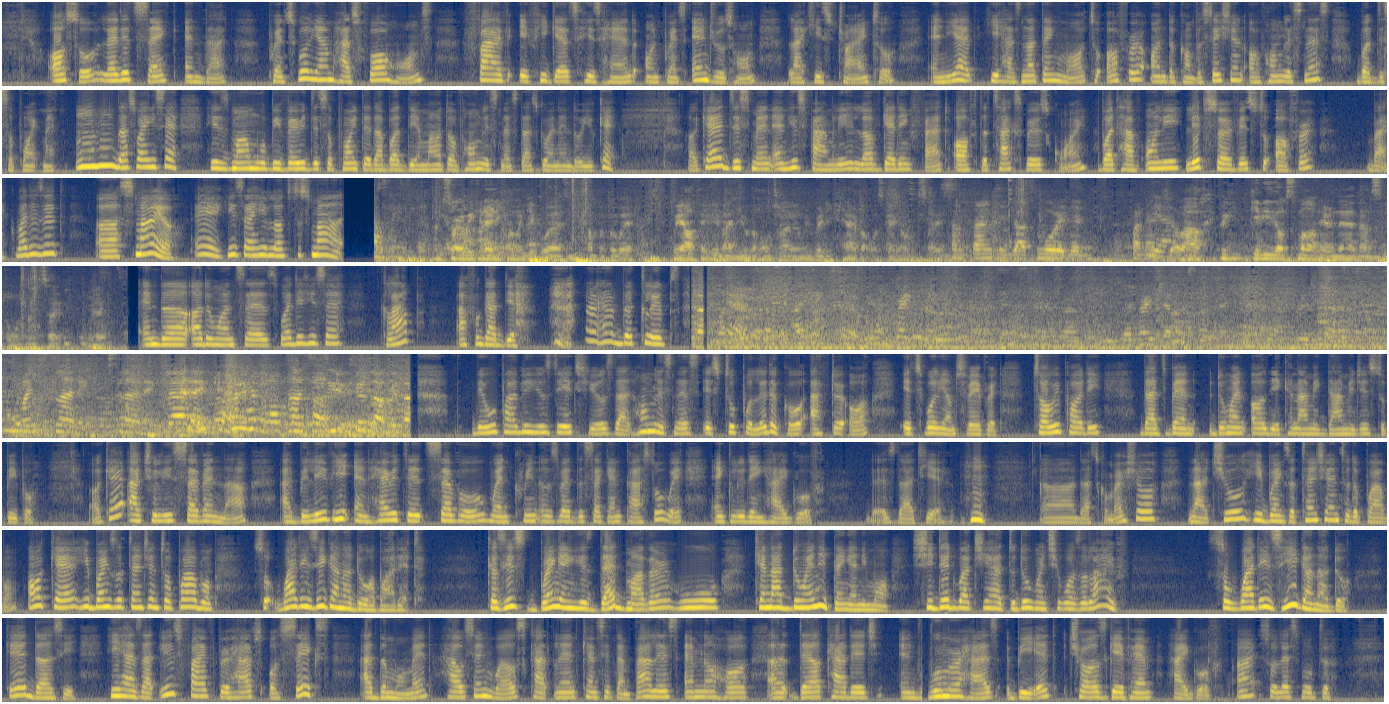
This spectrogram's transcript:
Also, let it sink in that Prince William has four homes, five if he gets his hand on Prince Andrew's home, like he's trying to, and yet he has nothing more to offer on the conversation of homelessness but disappointment. Mm -hmm, that's why he said his mom will be very disappointed about the amount of homelessness that's going in the UK. Okay, this man and his family love getting fat off the taxpayers' coin, but have only lip service to offer back. What is it? Uh, smile. Hey, he said he loves to smile. I'm sorry we can only come and give words and comfort, but we're, we are thinking about you the whole time and we really care about what's going on. So sometimes it does more than financial. Yeah. Well, if we can give you the odd smile here and there, that's important. So you know. And the other one says, "What did you say? Clap? I forgot. Yeah, I have the clips." Yeah, I think so. We have great. They're very generous, aren't they? Mine's learning. Just learning. Learning. How to do. Good luck with that. They will probably use the excuse that homelessness is too political. After all, it's William's favorite Tory party that's been doing all the economic damages to people. Okay, actually seven now. I believe he inherited several when Queen Elizabeth II passed away, including Highgrove. There's that here. Hmm. Uh, that's commercial. Not true. He brings attention to the problem. Okay, he brings attention to a problem. So what is he gonna do about it? because he's bringing his dead mother who cannot do anything anymore. She did what she had to do when she was alive. So what is he gonna do? Okay, does he? He has at least five, perhaps, or six at the moment. House in Wales, Scotland, Kensington Palace, Anmer Hall, Dale Cottage, and rumor has, be it, Charles gave him Highgrove. Alright, so let's move to...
